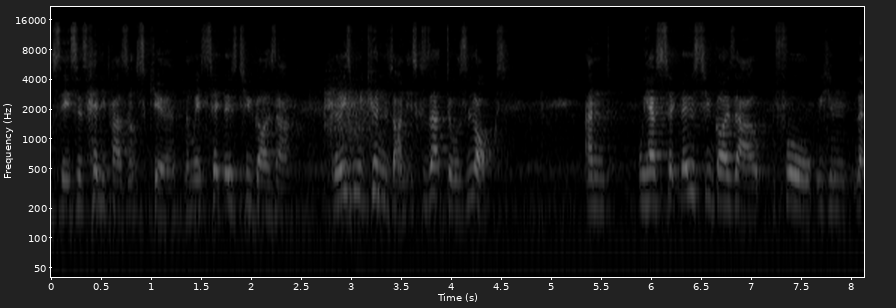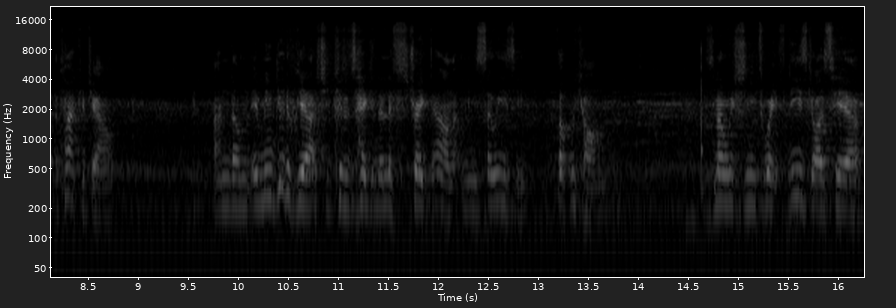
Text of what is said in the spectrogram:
See, it says helipad's not secure, and we have to take those two guys out. And the reason we couldn't have done it is because that door's locked, and we have to take those two guys out before we can let the package out. And um, it'd been good if we actually could have taken the lift straight down. That'd been so easy, but we can't. So now we just need to wait for these guys here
